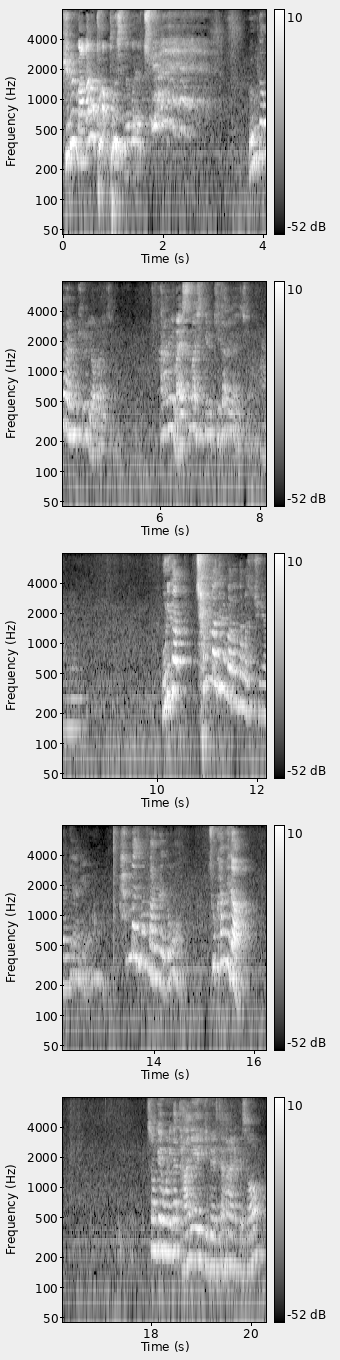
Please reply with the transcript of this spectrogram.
귀를 막아놓고 막 부르시는 거예요. 주여! 응답을 하려면 귀를 열어야죠. 하나님이 말씀하시기를 기다려야죠. 우리가 천 마디를 말한다고 해서 중요한 게 아니에요. 한 마디만 말을 해도 족합니다. 성경에 보니까 다니엘이 기도했을 때 하나님께서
